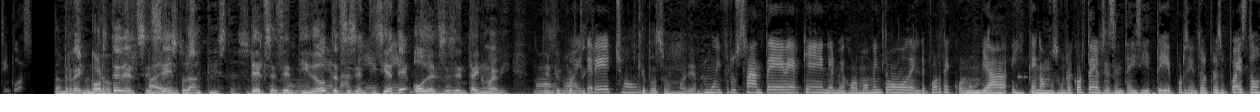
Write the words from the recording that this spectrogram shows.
18 plus. También se unió recorte del a estos 60, ciclistas. del 62, No, del de 67 verdad que o del 69. No, Del no hay derecho. ¿Qué pasó, Mariana? Muy frustrante ver que en el mejor momento del deporte, Colombia, y tengamos un recorte del 67% del presupuesto.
